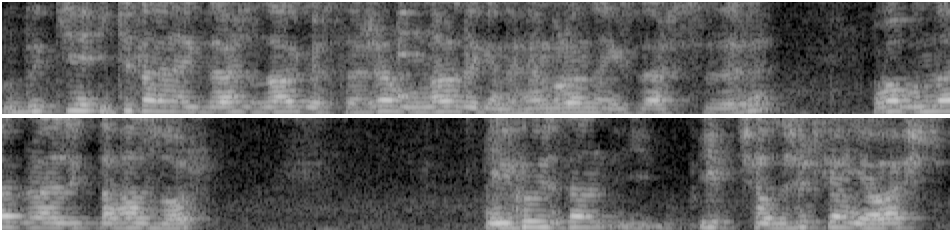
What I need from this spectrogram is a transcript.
Buradaki iki tane egzersiz daha göstereceğim. Bunlar da gene hemron egzersizleri. Ama bunlar birazcık daha zor. İlk o yüzden ilk çalışırken yavaş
